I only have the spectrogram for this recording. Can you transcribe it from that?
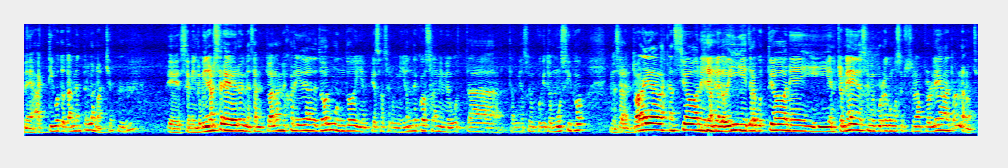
me activo totalmente en la noche. Eh, se me ilumina el cerebro y me salen todas las mejores ideas de todo el mundo y empiezo a hacer un millón de cosas. A mí me gusta, también soy un poquito músico, y me salen todas las ideas de las canciones, las melodías y todas las cuestiones, y entre medio se me ocurre cómo solucionar un problema toda la noche.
